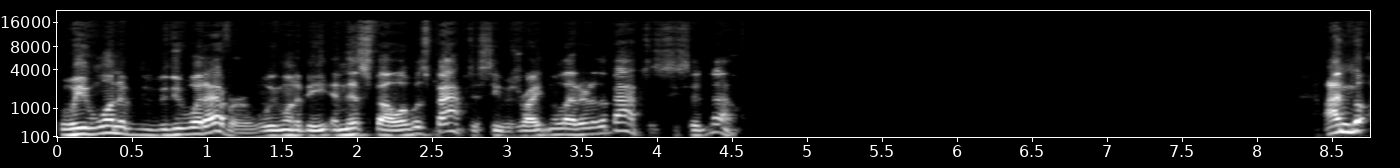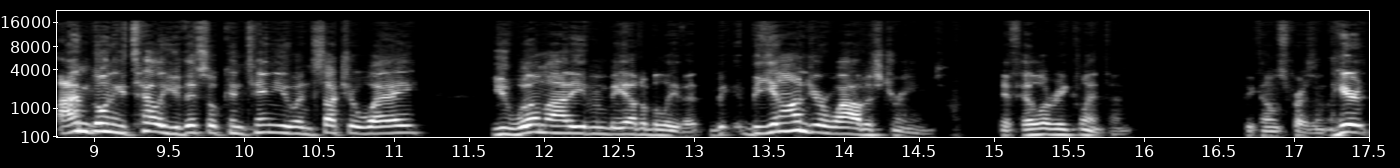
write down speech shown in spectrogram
We want to do whatever. We want to be. And this fellow was Baptist. He was writing the letter to the Baptists. He said, no. I'm, I'm going to tell you this will continue in such a way you will not even be able to believe it. Be, beyond your wildest dreams, if Hillary Clinton becomes president. Here,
